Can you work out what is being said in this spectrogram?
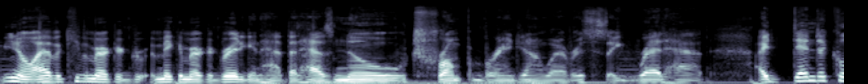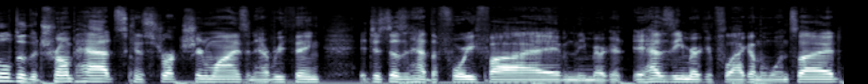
you know, I have a Keep America, Make America Great Again hat that has no Trump branding on whatever. It's just a red hat, identical to the Trump hats, construction wise and everything. It just doesn't have the 45 and the American. It has the American flag on the one side,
